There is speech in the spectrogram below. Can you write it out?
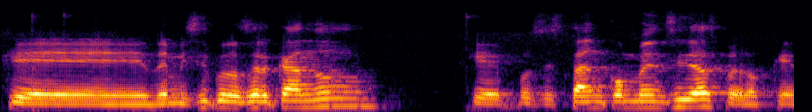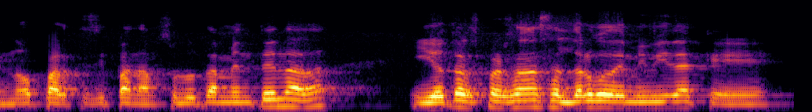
que de mi círculo cercano que pues están convencidas, pero que no participan absolutamente nada, y otras personas a lo largo de mi vida que,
